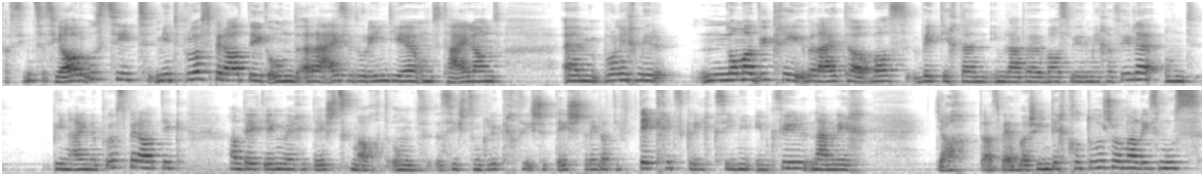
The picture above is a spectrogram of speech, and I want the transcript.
was sind es, ein Jahr Auszeit mit Berufsberatung und Reisen durch Indien und Thailand, ähm, wo ich mir nochmal wirklich überlegt habe, was will ich dann im Leben, was würde mich erfüllen? Und bin in einer Berufsberatung, habe dort irgendwelche Tests gemacht und es ist zum Glück ist der Test relativ deckungsgleich mit meinem Gefühl, nämlich ja, das wäre wahrscheinlich Kulturjournalismus,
